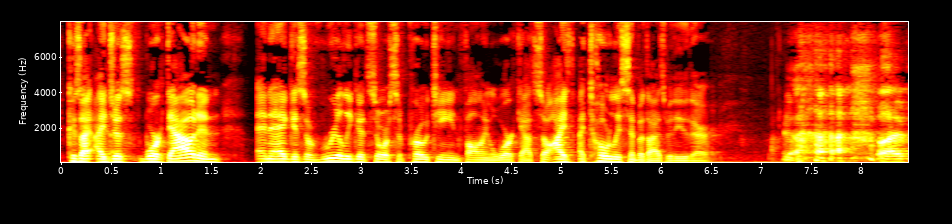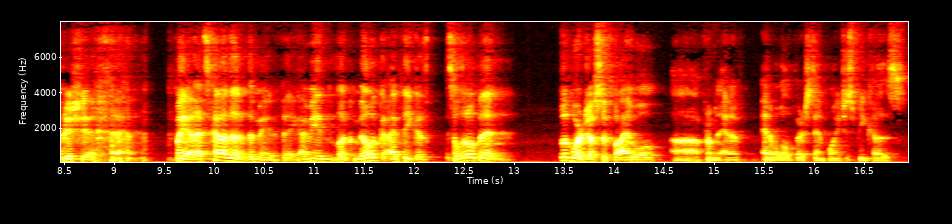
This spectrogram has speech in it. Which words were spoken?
because I, I just worked out and an egg is a really good source of protein following a workout, so I, I totally sympathize with you there. Yeah. well, I appreciate it. but yeah, that's kind of the, the main thing. I mean, look, milk, I think is it's a little bit, a little more justifiable uh, from an animal welfare standpoint, just because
